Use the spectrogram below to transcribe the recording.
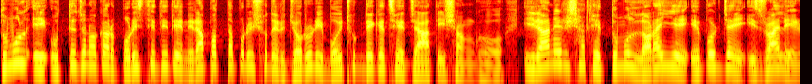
তুমুল এই উত্তেজনাকর পরিস্থিতিতে নিরাপত্তা পরিষদের জরুরি বৈঠক ডেকেছে জাতিসংঘ। ইরানের সাথে তুমুল লড়াইয়ে এ পর্যায়ে ইসরায়েলের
